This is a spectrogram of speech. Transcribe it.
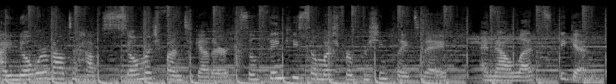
I know we're about to have so much fun together, so thank you so much for pushing play today. And now let's begin.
